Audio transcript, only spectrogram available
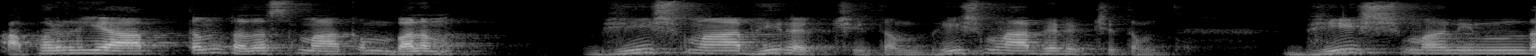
ಅಪರ್ಯಾಪ್ತಂ ತದಸ್ಮಾಕಂ ಬಲಂ, ಭೀಷ್ಮಾಭಿರಕ್ಷಿತಂ ಭೀಷ್ಮಾಭಿರಕ್ಷಿತಂ. ಭೀಷ್ಮನಿಂದ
